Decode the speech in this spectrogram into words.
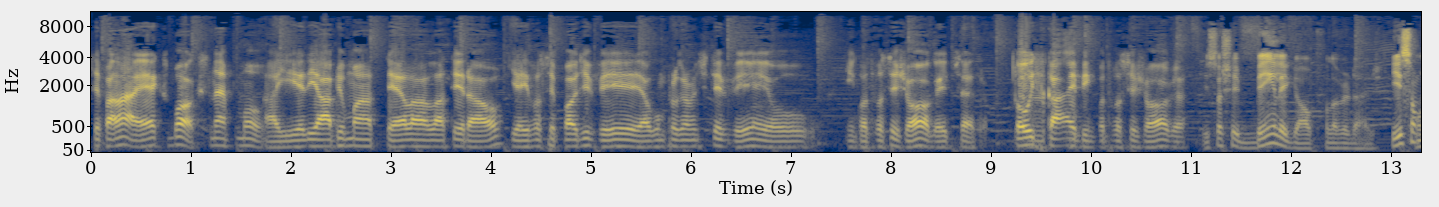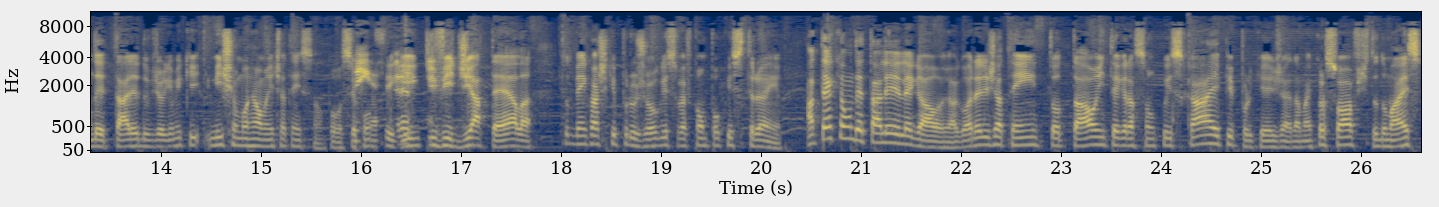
você fala, ah, é Xbox Snap Mode. Aí ele abre uma tela lateral e aí você pode ver algum programa de TV ou enquanto você joga, etc. Ou Skype enquanto você joga. Isso eu achei bem legal, pra falar a verdade. Isso é um detalhe do videogame que me chamou realmente a atenção. Pô, você Sim, é conseguir interessante. dividir a tela. Tudo bem que eu acho que pro jogo isso vai ficar um pouco estranho. Até que é um detalhe legal. Agora ele já tem total integração com o Skype, porque já é da Microsoft e tudo mais.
